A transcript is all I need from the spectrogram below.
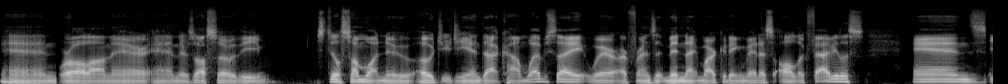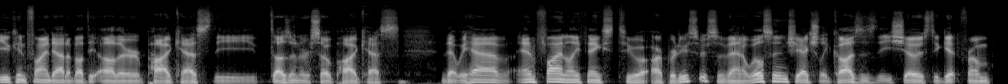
and we're all on there. And there's also the still somewhat new OGGN.com website where our friends at Midnight Marketing made us all look fabulous. And you can find out about the other podcasts, the dozen or so podcasts that we have. And finally, thanks to our producer, Savannah Wilson. She actually causes these shows to get from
